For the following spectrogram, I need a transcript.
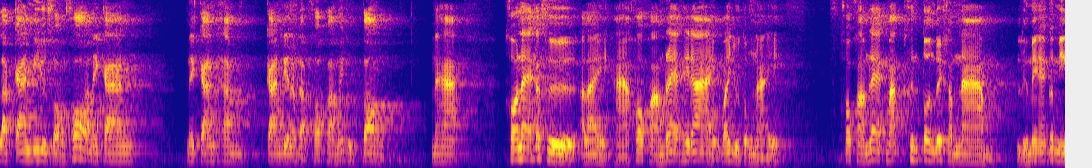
หลักการมีอยู่ 2 ข้อในการในการทำการเรียนลำดับข้อความให้ถูกต้องนะฮะ ข้อแรกก็คืออะไรหาข้อความแรกให้ได้ว่าอยู่ตรงไหน ข้อความแรกมักขึ้นต้นด้วยคำนาม หรือไม่งั้นก็มี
